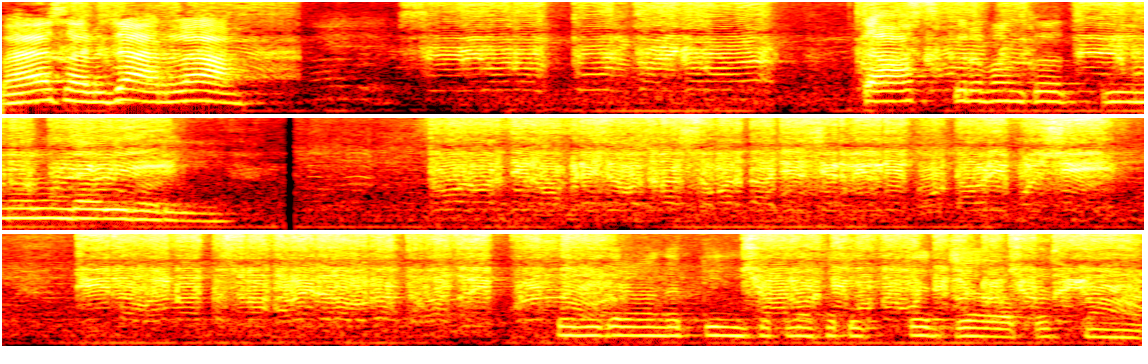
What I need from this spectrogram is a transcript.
बाया सर्जा हरला तास क्रमांक तीन वरून जावी गाडी सेमी क्रमांक तीन शिकण्यासाठी सज्ज वापस पुन्हा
